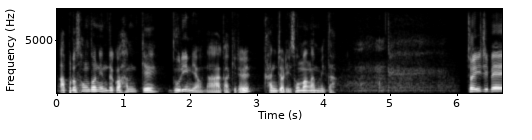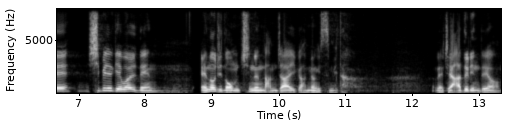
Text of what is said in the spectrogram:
앞으로 성도님들과 함께 누리며 나아가기를 간절히 소망합니다. 저희 집에 11개월 된 에너지 넘치는 남자아이가 한 명 있습니다. 네, 제 아들인데요.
